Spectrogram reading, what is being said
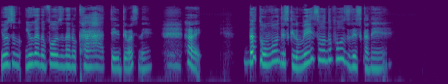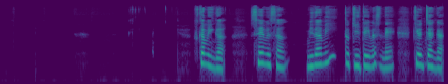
ヨズの、ヨガのポーズなのかーって言ってますね。はい。だと思うんですけど、瞑想のポーズですかね。深みが、セムさん、南？と聞いていますね。キュンちゃんが、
